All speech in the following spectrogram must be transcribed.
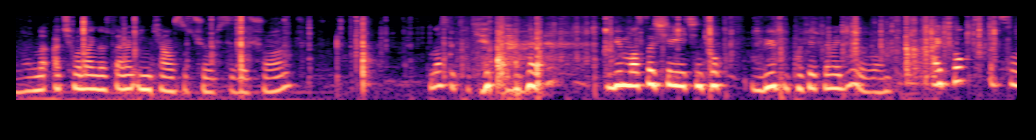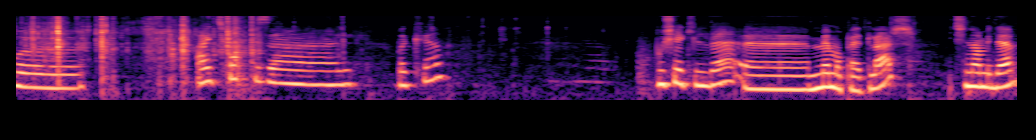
bunlar? Bunları açmadan göstermem imkansız çünkü size şu an. Bu nasıl bir paketleme? bir masa şeyi için çok büyük bir paketleme değil mi bu? Ay çok tatlı. Ay çok güzel. Bakın. Bu şekilde e, memo padler. İçinden bir de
